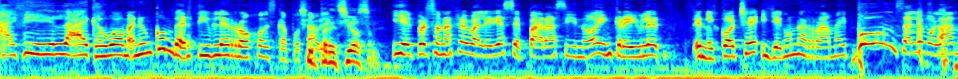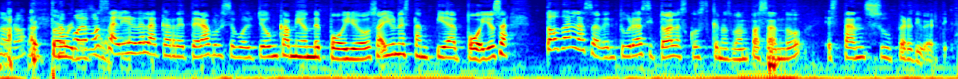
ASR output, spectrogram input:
I feel like a woman, en un convertible rojo sí, descapotable. precioso. y el personaje de Valeria se para así, ¿no? Increíble en el coche y llega una rama y ¡pum! sale volando, ¿no? No podemos salir de la carretera porque se volteó un camión de pollos, hay una estampida de pollos, o sea, todas las aventuras y todas las cosas que nos van pasando están súper divertidas.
